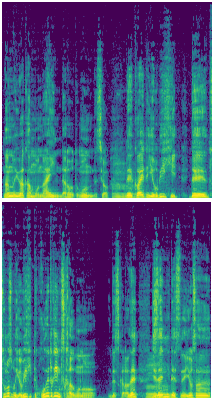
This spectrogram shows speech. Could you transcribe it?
何の違和感もないんだろうと思うんですよ。で、加えて予備費で、そもそも予備費ってこういう時に使うものですからね、事前にですね予算、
